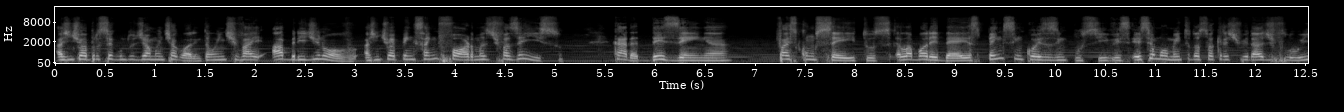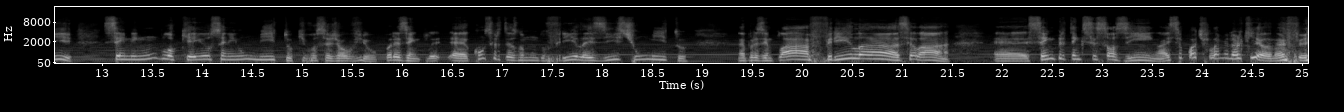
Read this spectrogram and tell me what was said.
A gente vai para o segundo diamante agora. Então, a gente vai abrir de novo. A gente vai pensar em formas de fazer isso. Cara, desenha, faz conceitos, elabora ideias, pensa em coisas impossíveis. Esse é o momento da sua criatividade fluir sem nenhum bloqueio ou sem nenhum mito que você já ouviu. Por exemplo, é, com certeza no mundo freela existe um mito. Né? Por exemplo, ah, freela, sei lá, é, sempre tem que ser sozinho. Aí você pode falar melhor que eu, né, Fê?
